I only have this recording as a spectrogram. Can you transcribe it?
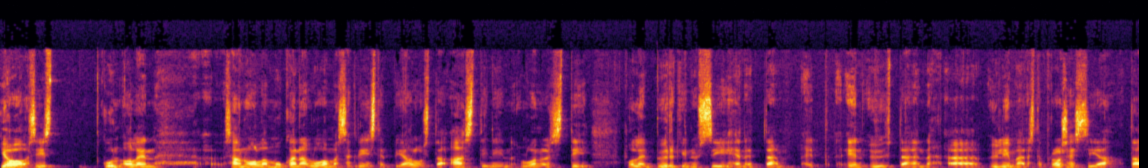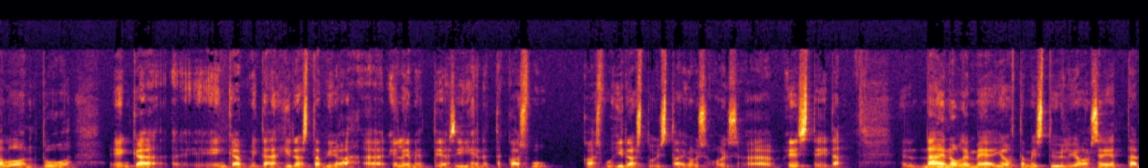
Joo, siis kun olen saanut olla mukana luomassa Greenstepin alusta asti, niin luonnollisesti olen pyrkinyt siihen, että, että en yhtään ylimääräistä prosessia taloon tuo, enkä, enkä mitään hidastavia elementtejä siihen, että kasvu, kasvu hidastuisi tai olisi, olisi esteitä. Näin ollen meidän johtamistyyli on se, että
